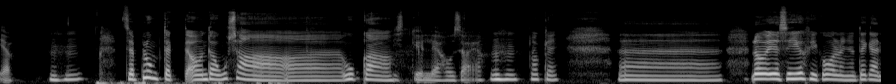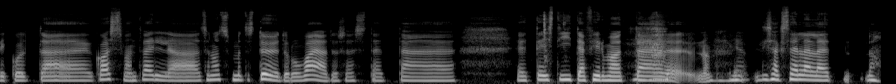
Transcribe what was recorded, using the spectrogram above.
jah mm. -hmm. see Bloomtech, on ta USA, UK? vist küll jah, USA jah mm -hmm,. okei okay. äh,. no ja see Jõhvi kool on ju tegelikult äh, kasvanud välja sõna otseses mõttes tööturu vajadusest, et äh, et Eesti IT-firmad, äh, noh, lisaks sellele, et noh,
